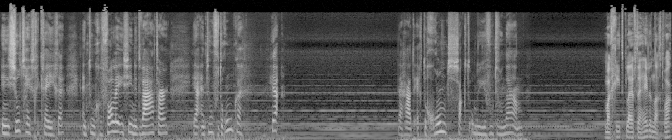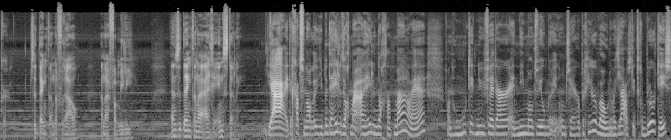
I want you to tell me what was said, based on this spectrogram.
een shots heeft gekregen. En toen gevallen is in het water. Ja, en toen verdronken. Ja. Daar gaat echt de grond zakt onder je voeten vandaan. Margriet blijft de hele nacht wakker. Ze denkt aan de vrouw, aan haar familie en ze denkt aan haar eigen instelling. Ja, er gaat van alle, je bent de hele dag maar de hele nacht aan het malen. Hè? Van hoe moet dit nu verder? En niemand wil meer in onze herbergier wonen. Want ja, als dit gebeurd is,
